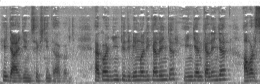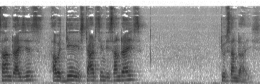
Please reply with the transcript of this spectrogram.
He died in 16th August. According to the Bengali calendar, Indian calendar, our sun rises, our day starts in the sunrise to sunrise.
